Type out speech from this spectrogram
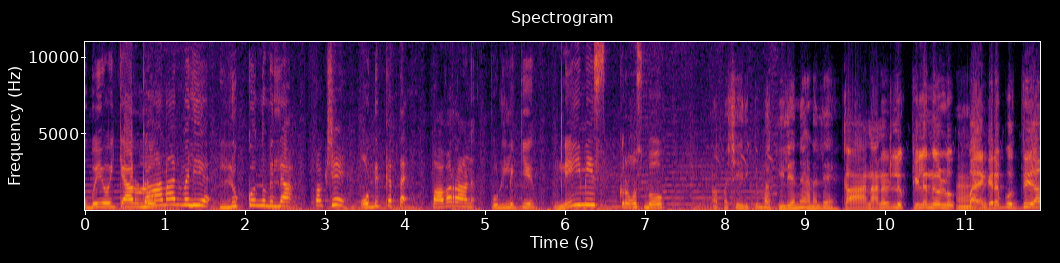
ഉപയോഗിക്കാറുള്ളൂ. കാണാൻ വലിയ ലുക്കൊന്നുമില്ല. പക്ഷേ ഒടുക്കത്തെ പവറാണ് പുള്ളിക്ക്. നെയ്മീസ് ക്രോസ്ബോ. അപ്പൊ ശരിക്കും വക്കീൽ തന്നെയാണല്ലേ? കാണാനൊരു ലുക്കില്ലെന്നേ ഉള്ളൂ. ഭയങ്കര ബുദ്ധിയാ.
